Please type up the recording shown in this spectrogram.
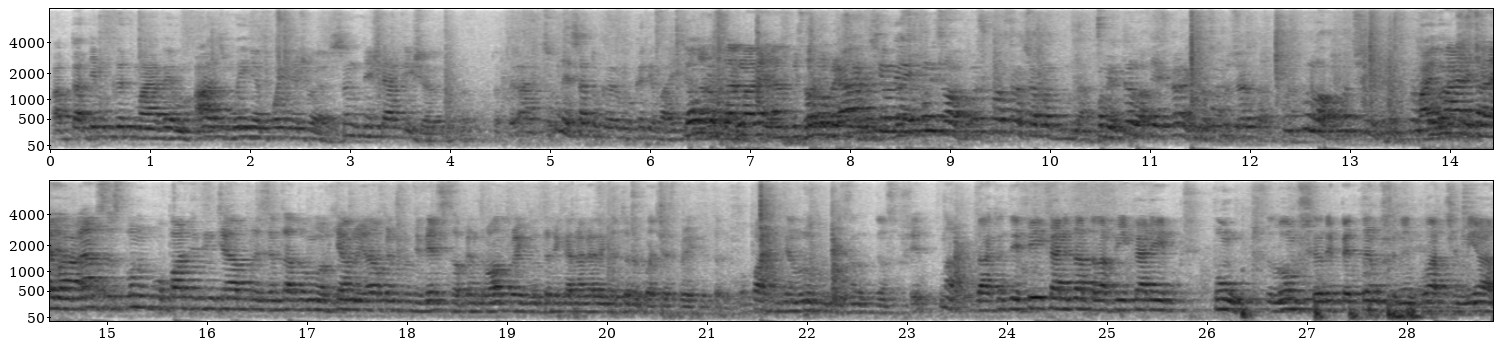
atâta timp cât mai avem azi, mâine, poine și mâine. Sunt niște afișe. Spune satul că cu câteva aici. Domnul Sarmare, am spus Domnul Da, președinte, acțiune- spuneți la vot și cu asta ceva, da, comentăm la fiecare, că spus și asta. Nu spun la vot și... Mai Mai dorește cineva? Vreau să spun o parte din ce a prezentat domnul Orcheanu erau pentru diverse sau pentru alt proiect de hotărâre care nu avea legătură cu acest proiect de hotărâre. O parte din lucruri de sunt în sfârșit. Na, dacă de fiecare dată, la fiecare punct, luăm și repetăm și ne întoarcem iar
